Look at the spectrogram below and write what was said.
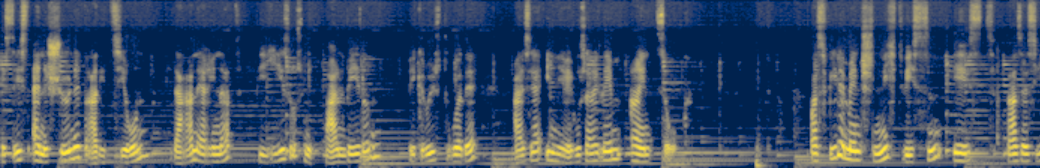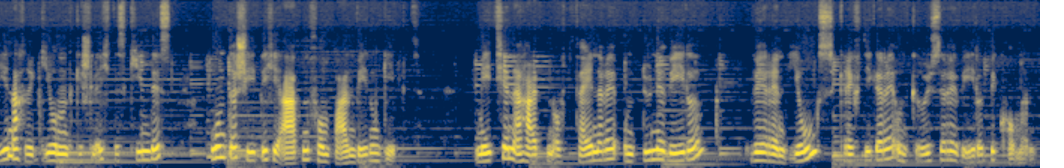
Es ist eine schöne Tradition, die daran erinnert, wie Jesus mit Palmwedeln begrüßt wurde, als er in Jerusalem einzog. Was viele Menschen nicht wissen, ist, dass es je nach Region und Geschlecht des Kindes unterschiedliche Arten von Palmwedeln gibt. Mädchen erhalten oft feinere und dünne Wedel, während Jungs kräftigere und größere Wedel bekommen.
